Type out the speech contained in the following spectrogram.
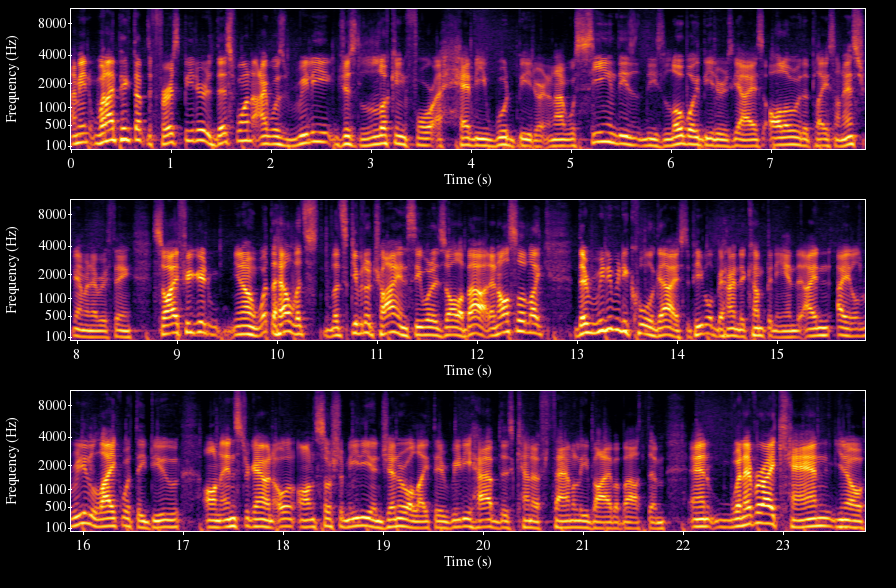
I mean, when I picked up the first beater, this one, I was really just looking for a heavy wood beater, and I was seeing these these lowboy beaters guys all over the place on Instagram and everything. So I figured, you know, what the hell? Let's let's give it a try and see what it's all about. And also, like, they're really really cool guys, the people behind the company, and I I really like what they do on Instagram and on social media in general. Like, they really have this kind of family vibe about them. And whenever I can, you know,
